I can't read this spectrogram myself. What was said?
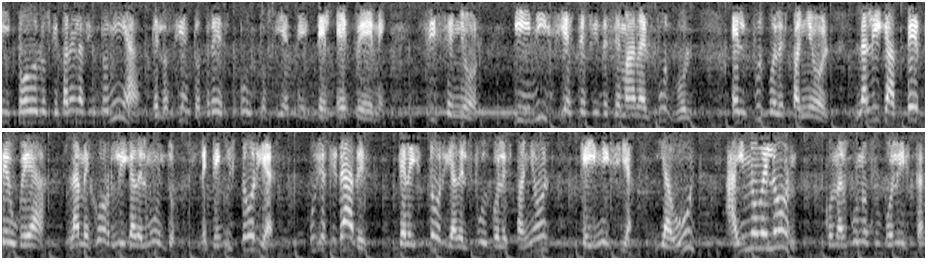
y todos los que están en la sintonía de los 103.7 del FM. Sí, señor, inicia este fin de semana el fútbol, el fútbol español, la Liga BBVA, la mejor liga del mundo. Le tengo historias, curiosidades de la historia del fútbol español que inicia y aún hay novelón con algunos futbolistas.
